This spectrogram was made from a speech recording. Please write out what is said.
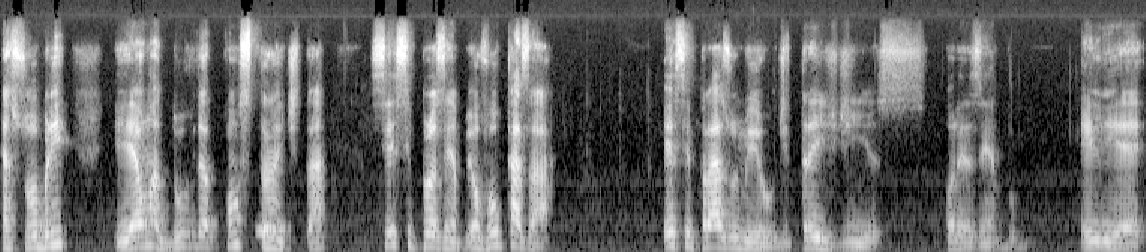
é sobre e é uma dúvida constante, tá? Se esse, por exemplo, eu vou casar, esse prazo meu de três dias, por exemplo, ele é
